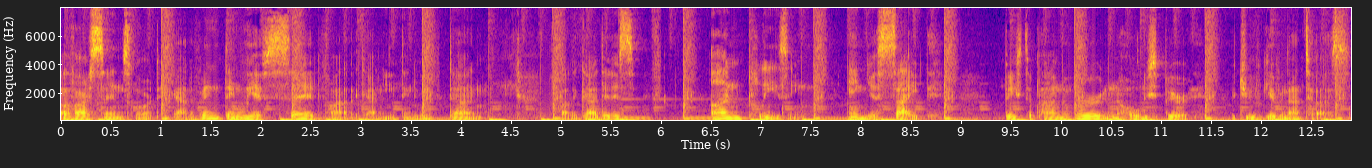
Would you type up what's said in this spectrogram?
of our sins, Lord, dear God, of anything we have said, Father God, anything that we've done, Father God, that is unpleasing in your sight based upon the word and the Holy Spirit which you've given unto us.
